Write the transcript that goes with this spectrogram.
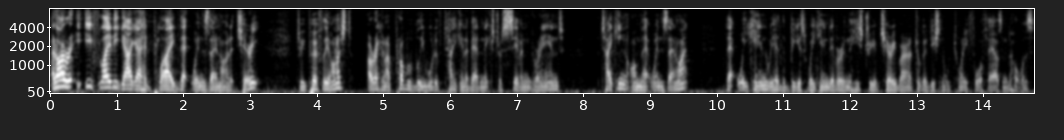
and I, re- if Lady Gaga had played that Wednesday night at Cherry, to be perfectly honest, I reckon I probably would have taken about an extra seven grand taking on that Wednesday night. That weekend, we had the biggest weekend ever in the history of Cherry Bar, and I took additional twenty-four thousand dollars.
